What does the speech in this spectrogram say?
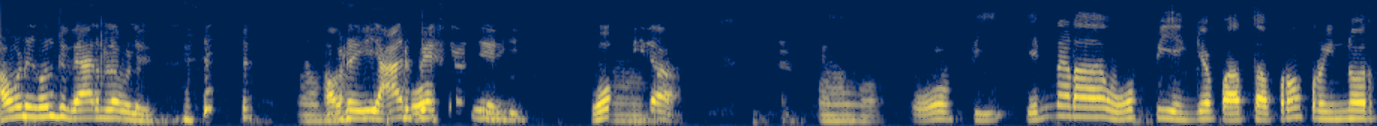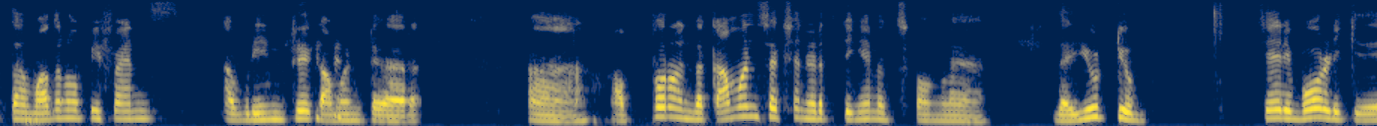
அவனுக்கு வந்து வேற லெவலு. அவனுக்கு யார் சரி ஓபி தான். ஓபி என்னடா ஓபி எங்கேயோ பார்த்த அப்புறம் அப்புறம் இன்னொருத்தன் மதன் ஓபி ஃபேன்ஸ் அப்படின்ட்டு கமெண்ட் வேற. அப்புறம் இந்த கமெண்ட் செக்ஷன் எடுத்துட்டீங்கன்னு வச்சுக்கோங்களேன். இந்த யூடியூப் சரி போர் அடிக்குது.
